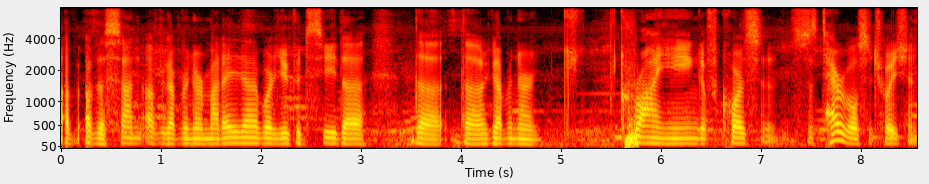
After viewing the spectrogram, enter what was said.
of, of the son of Governor Moreira, where you could see the the the governor crying. Of course, it's a terrible situation.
